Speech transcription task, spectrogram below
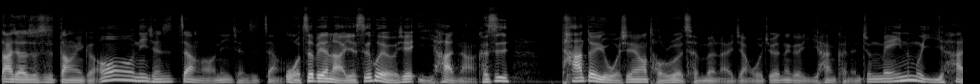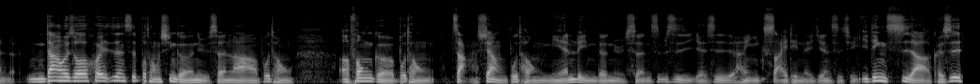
大家就是当一个哦，你以前是这样哦，你以前是这样。我这边啦也是会有一些遗憾呐。可是他对于我现在要投入的成本来讲，我觉得那个遗憾可能就没那么遗憾了。你当然会说会认识不同性格的女生啦，不同。呃，风格不同、长相不同、年龄的女生，是不是也是很 exciting 的一件事情？一定是啊。可是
